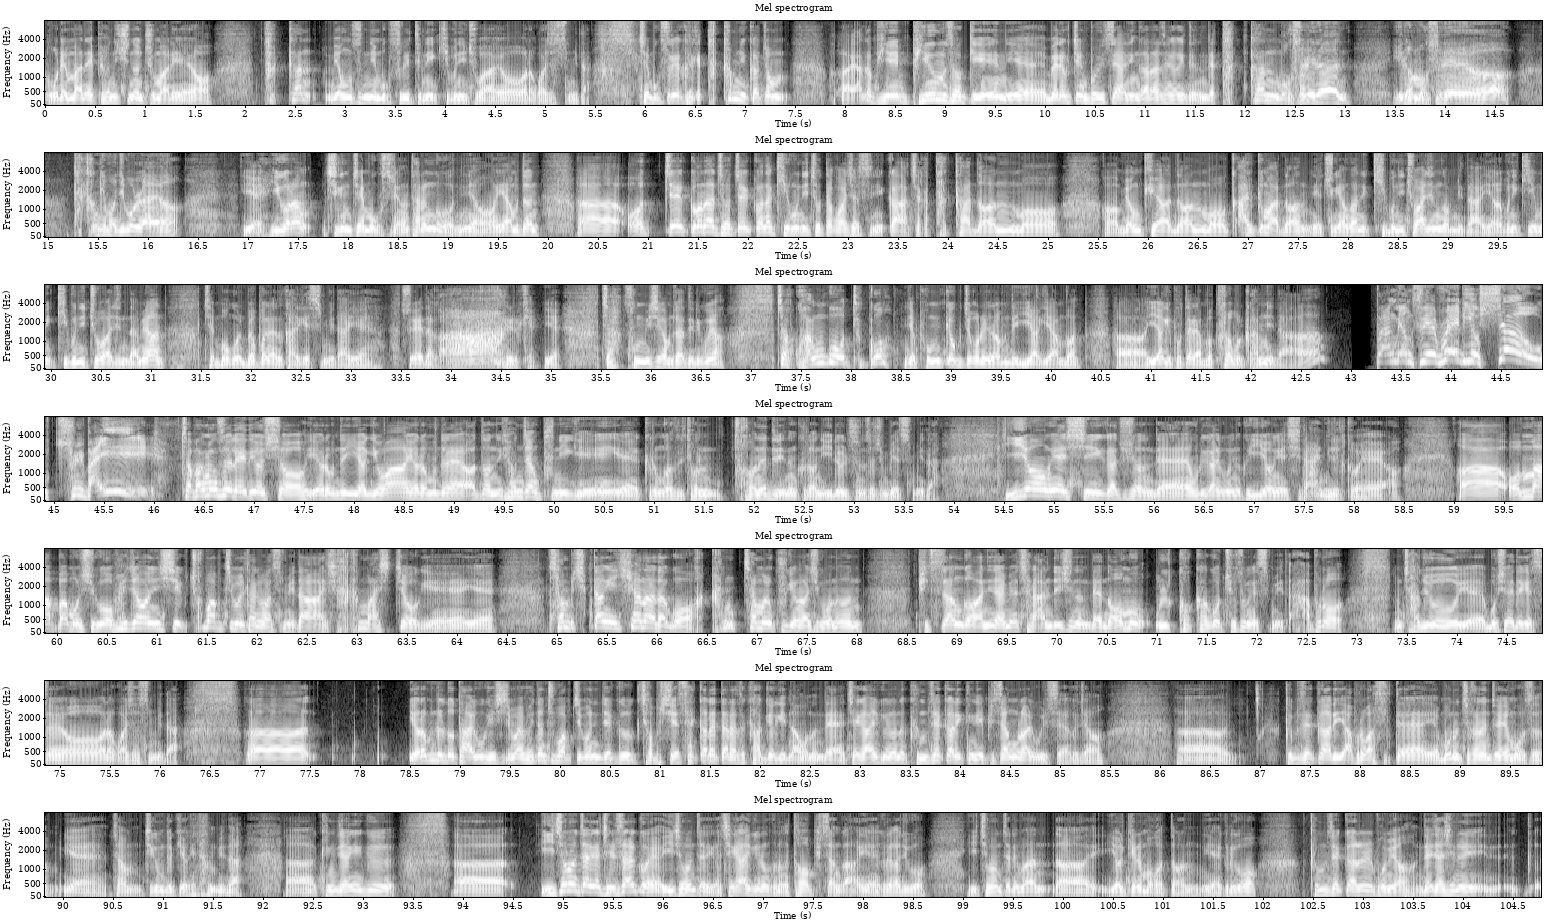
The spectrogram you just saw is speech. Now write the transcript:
오랜만에 편히 쉬는 주말이에요. 탁한 명수님 목소리 들으니 기분이 좋아요. 라고 하셨습니다. 제 목소리가 그렇게 탁합니까? 좀, 아, 약간 비, 비음 섞인, 예, 매력적인 voice 아닌가라는 생각이 드는데, 탁한 목소리는 이런 목소리예요. 탁한 게 뭔지 몰라요? 예, 이거랑 지금 제 목소리랑 다른 거거든요. 예, 아무튼, 아, 어쨌거나 저쨌거나 기분이 좋다고 하셨으니까 제가 탁하던, 뭐, 어, 명쾌하던, 뭐, 깔끔하던, 예, 중요한 건 기분이 좋아지는 겁니다. 여러분이 기분, 기분이 좋아진다면 제 목을 몇 번이라도 갈겠습니다. 예. 쇠에다가, 아, 이렇게, 예. 자, 송미 씨 감사드리고요. 자, 광고 듣고 이제 본격적으로 여러분들 이야기 한번, 어, 이야기 보따리 한번 풀어볼까 합니다. 박명수의 라디오 쇼 출발! 자, 박명수의 라디오 쇼. 여러분들 이야기와 여러분들의 어떤 현장 분위기, 예, 그런 것을 전, 전해드리는 그런 일요일 순서 준비했습니다. 이영애 씨가 주셨는데, 우리가 알고 있는 그 이영애 씨는 아닐 거예요. 아, 엄마, 아빠 모시고 회전식 초밥집을 다녀왔습니다. 참 맛있죠, 거기에. 예. 참 식당이 희한하다고 한참을 구경하시고는 비싼 거 아니냐며 잘 안 드시는데 너무 울컥하고 죄송했습니다. 앞으로 좀 자주, 예, 모셔야 되겠어요. 라고 하셨습니다. 아, 여러분들도 다 알고 계시지만 회전 초밥집은 이제 그 접시의 색깔에 따라서 가격이 나오는데 제가 알기로는 금 색깔이 굉장히 비싼 걸로 알고 있어요. 그죠? 아, 금 색깔이 앞으로 왔을 때, 예, 모른 척 하는 저의 모습, 예, 참, 지금도 기억이 납니다. 아, 굉장히 그, 아, 2,000원짜리가 제일 쌀 거예요. 2,000원짜리가. 제가 알기로는 그런 거 더 비싼가? 예, 그래가지고 2,000원짜리만, 아, 10개를 먹었던, 예, 그리고 금 색깔을 보며 내 자신을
